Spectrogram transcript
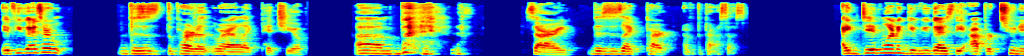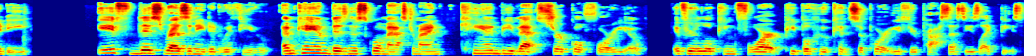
if you guys are, this is the part of where I like pitch you. Um, but sorry, this is like part of the process. I did want to give you guys the opportunity if this resonated with you, MKM Business School Mastermind can be that circle for you if you're looking for people who can support you through processes like these.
